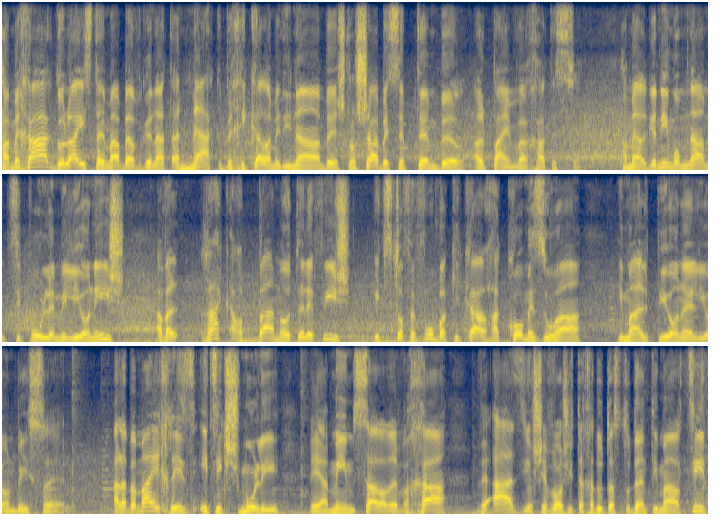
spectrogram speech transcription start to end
המחאה הגדולה הסתיימה בהפגנת ענק בכיכר המדינה ב-3 בספטמבר 2011. המארגנים אמנם ציפו למיליון איש, אבל רק 400 אלף איש הצטופפו בכיכר הכה מזוהה עם האלפיון העליון בישראל. על הבמה הכריז איציק שמולי, לימים שר הרווחה, ואז יושב ראש התאחדות הסטודנטים הארצית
